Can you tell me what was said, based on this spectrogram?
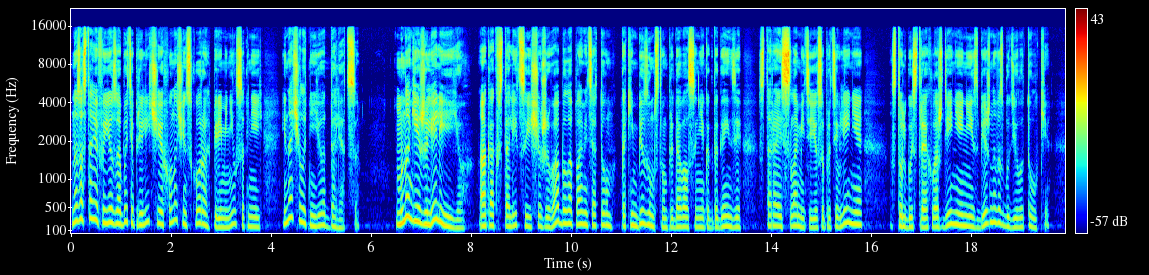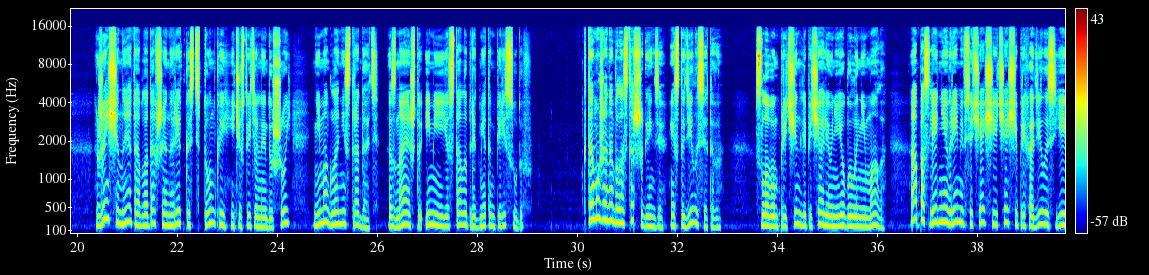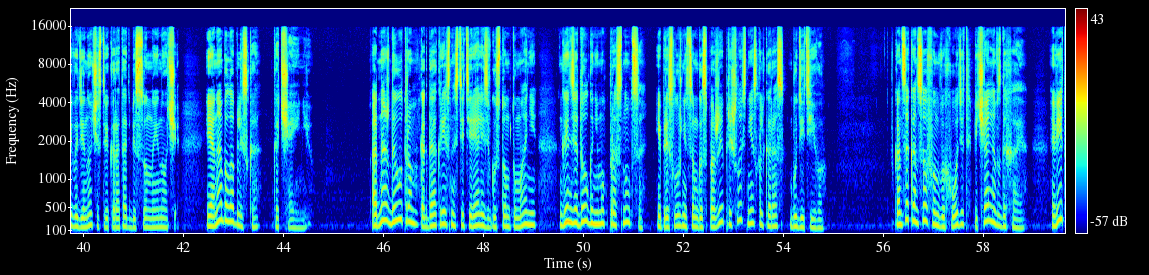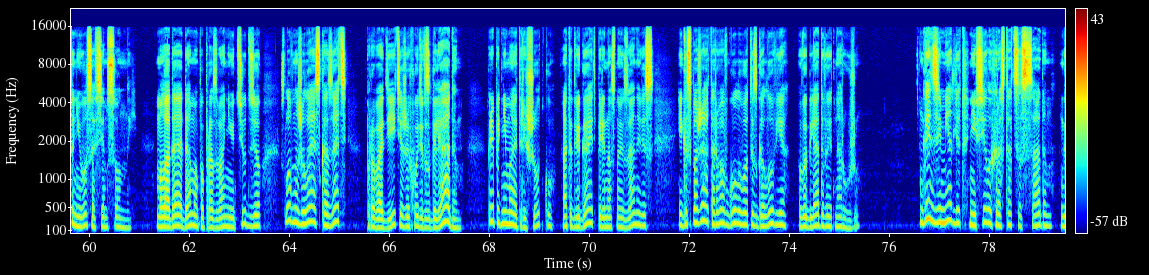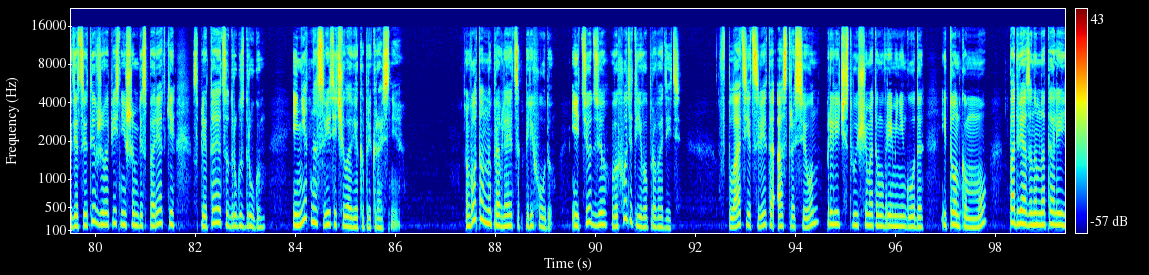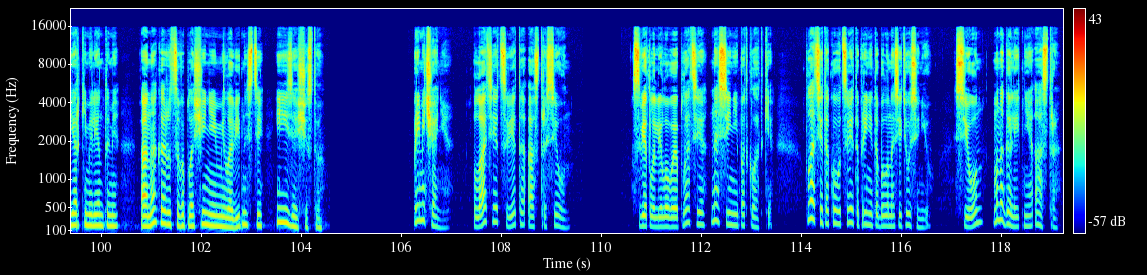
но заставив ее забыть о приличиях, он очень скоро переменился к ней и начал от нее отдаляться. Многие жалели ее, а как в столице еще жива была память о том, каким безумством предавался некогда Гэнзи, стараясь сломить ее сопротивление, столь быстрое охлаждение неизбежно возбудило толки. Женщина эта, обладавшая на редкость тонкой и чувствительной душой, не могла не страдать, зная, что имя ее стало предметом пересудов. К тому же она была старше Гэнзи и стыдилась этого. Словом, причин для печали у нее было немало, а последнее время все чаще и чаще приходилось ей в одиночестве коротать бессонные ночи, и она была близка к отчаянию. Однажды утром, когда окрестности терялись в густом тумане, Гэнзи долго не мог проснуться, и прислужницам госпожи пришлось несколько раз будить его. В конце концов он выходит, печально вздыхая — Вид у него совсем сонный. Молодая дама по прозванию Тюдзё, словно желая сказать «проводите же хоть взглядом», приподнимает решетку, отодвигает переносной занавес, и госпожа, оторвав голову от изголовья, выглядывает наружу. Гэнзи медлит, не в силах расстаться с садом, где цветы в живописнейшем беспорядке сплетаются друг с другом, и нет на свете человека прекраснее. Вот он направляется к переходу и Тюдзю выходит его проводить. В платье цвета астросион, приличествующем этому времени года, и тонком мо, подвязанном на талии яркими лентами, она кажется воплощением миловидности и изящества. Примечание. Платье цвета астросион. Светло-лиловое платье на синей подкладке. Платье такого цвета принято было носить осенью. Сион — многолетняя астра.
